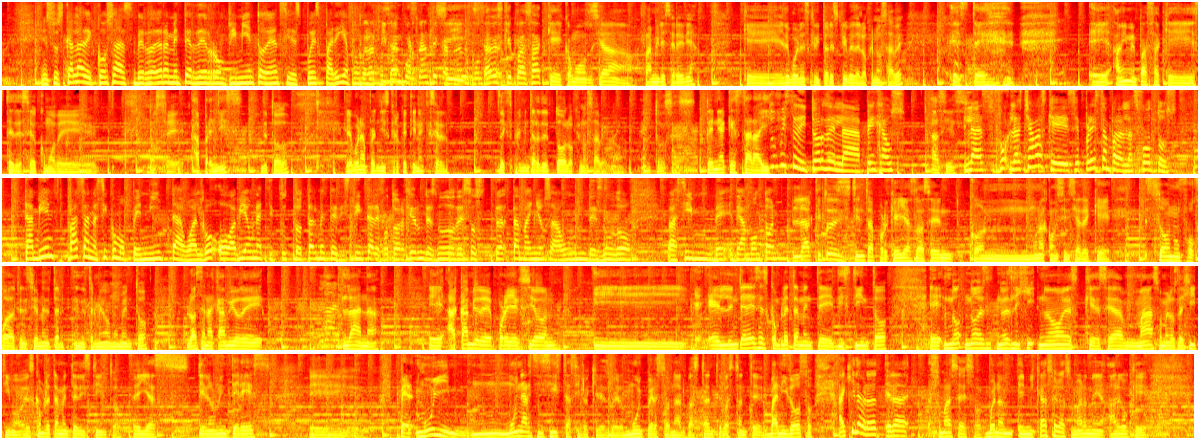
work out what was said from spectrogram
en su escala de cosas verdaderamente de rompimiento de antes y después. Para ella fue muy Para ti fue importante. importante, Sí, ¿sabes qué pasa? Que como decía Ramírez Heredia, que el buen escritor escribe de lo que no sabe. Este, eh, a mí me pasa que este deseo como de, no sé, aprendiz de todo. El buen aprendiz creo que tiene que ser de experimentar de todo lo que no sabe, ¿no? Entonces tenía que estar ahí. Tú fuiste editor de la Penthouse. Así es. Las, las chavas que se prestan para las fotos, ¿también pasan así como penita o algo? ¿O había una actitud totalmente distinta de fotografiar un desnudo de esos ta- tamaños a un desnudo así de, a montón? La actitud es distinta porque ellas lo hacen con una conciencia de que son un foco de atención en, deter- en determinado momento. Lo hacen a cambio de lana, eh, a cambio de proyección. Y el interés es completamente distinto. Eh, no, no, es, no, es no es que sea más o menos legítimo, es completamente distinto. Ellas tienen un interés eh, muy, muy narcisista, si lo quieres ver, muy personal, bastante, bastante vanidoso. Aquí la verdad era sumarse a eso. Bueno, en, mi caso era sumarme a algo que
